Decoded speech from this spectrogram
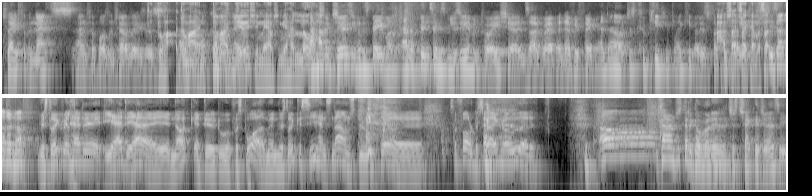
played for the Nets and for Portland Trailblazers. Du, har, du har en, du har en jersey med ham, som jeg har lånt. I have a jersey with his name on, and I've been to his museum in Croatia and Zagreb and everything, and now I'm just completely blanking on his fucking ah, så, så kan man, så... Is that not enough? Hvis du ikke vil have det, ja, det er øh, nok, at du er på sporet, men hvis du ikke kan sige hans navn, Stu, så, øh, så får du desværre ikke noget ud af det. Oh, I'm just gonna go run in and just check the jersey.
